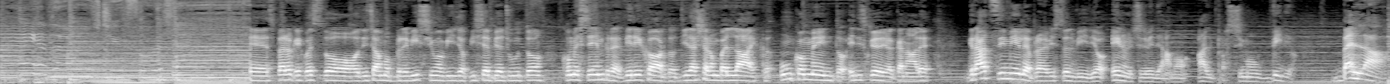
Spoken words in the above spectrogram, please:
E spero che questo diciamo brevissimo video vi sia piaciuto. Come sempre vi ricordo di lasciare un bel like un commento e di iscrivervi al canale. Grazie mille per aver visto il video e noi ci vediamo al prossimo video. Bella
